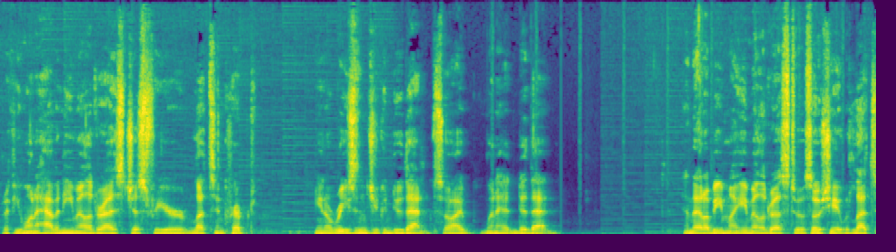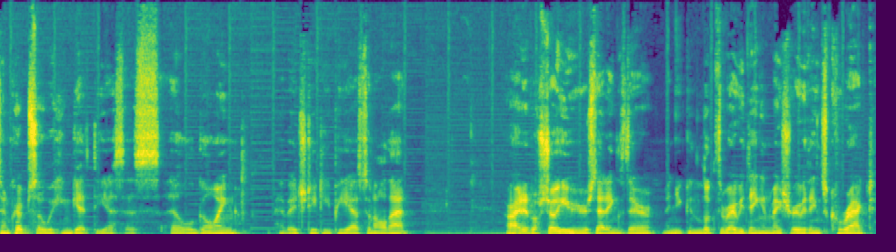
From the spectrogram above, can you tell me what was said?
But if you want to have an email address just for your Let's Encrypt, you know, reasons, you can do that. So I went ahead and did that. And that'll be my email address to associate with Let's Encrypt so we can get the SSL going, have HTTPS and all that. All right, it'll show you your settings there, and you can look through everything and make sure everything's correct.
